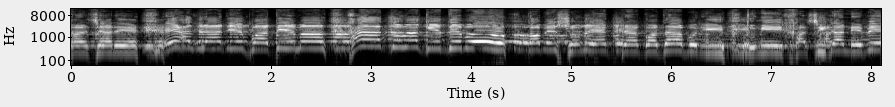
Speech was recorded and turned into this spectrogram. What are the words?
খাসারে এ হযরতে ফাতেমা হ্যাঁ তোমাকে তবে শোনো, একটা কথা বলি। তুমি খাসিটা নেবে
